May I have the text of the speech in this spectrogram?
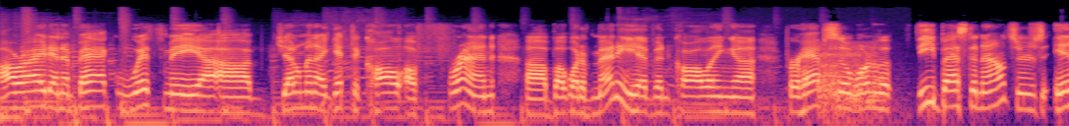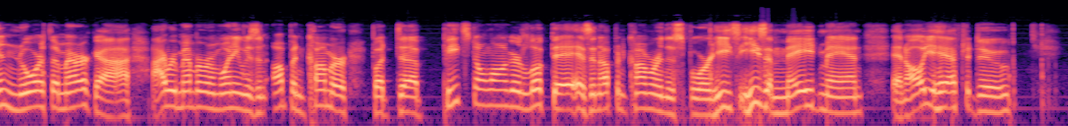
All right, and I'm back with me, uh, gentlemen. I get to call a friend, uh, but what many have been calling uh, perhaps uh, one of the the best announcers in North America. I, remember him when he was an up and comer, but uh, Pete's no longer looked as an up and comer in the sport. He's he's a made man, and all you have to do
